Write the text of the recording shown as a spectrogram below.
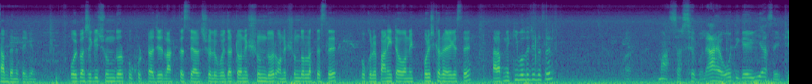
সাবধানে থাকেন। ওই পাশে কি সুন্দর পুকুরটা যে লাগতেছে আর আসলে ওয়েদারটা অনেক সুন্দর অনেক সুন্দর লাগতেছে। পুকুরের পানিটাও অনেক পরিষ্কার হয়ে গেছে। আর আপনি কি বলতে চাইতেছেন? মাছ আছে বলে। আহ ওদিকে ই আছে। কি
